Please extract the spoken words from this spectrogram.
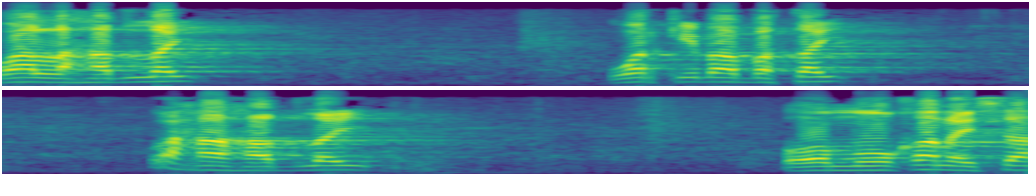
waa la hadlay warkii baa batay waxaa hadlay oo muuqanaysa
